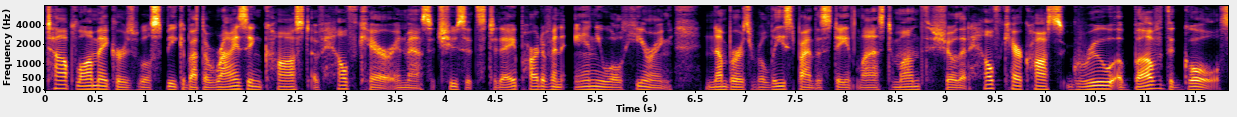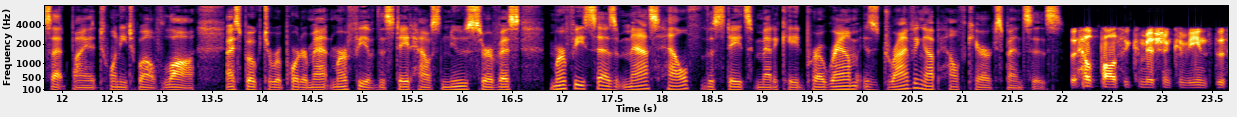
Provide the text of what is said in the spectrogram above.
Top lawmakers will speak about the rising cost of health care in Massachusetts today, part of an annual hearing. Numbers released by the state last month show that health care costs grew above the goal set by a 2012 law. I spoke to reporter Matt Murphy of the State House News Service. Murphy says Mass Health, the state's Medicaid program, is driving up health care expenses. The Health Policy Commission convenes this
